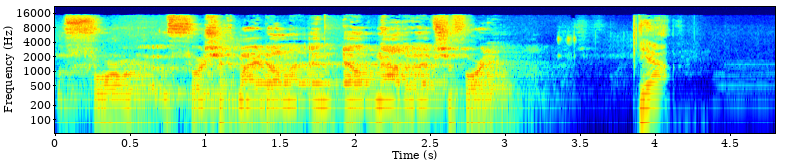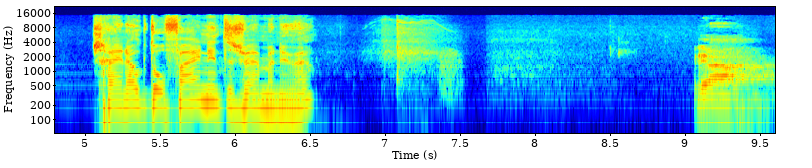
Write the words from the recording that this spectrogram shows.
voor, voor zeg maar dan een elk nadeel heeft zijn voordeel. Ja. Schijnen ook dolfijnen in te zwemmen nu, hè? Ja,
